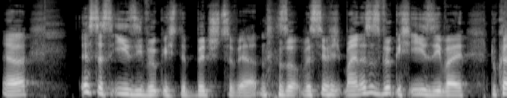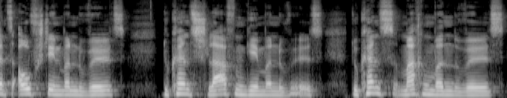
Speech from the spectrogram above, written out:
ja, ist das easy, wirklich eine Bitch zu werden. So, wisst ihr, was ich meine? Es ist wirklich easy, weil du kannst aufstehen, wann du willst. Du kannst schlafen gehen, wann du willst. Du kannst machen, wann du willst.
